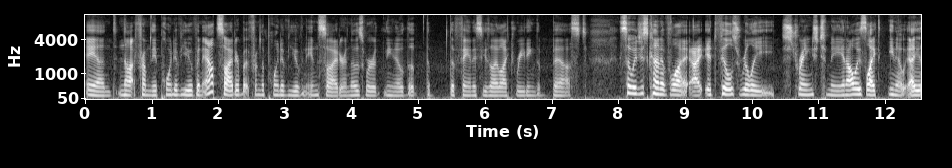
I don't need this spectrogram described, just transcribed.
And not from the point of view of an outsider, but from the point of view of an insider. And those were, you know, the, the, the fantasies I liked reading the best. So it just kind of like, I, it feels really strange to me. And I always liked, you know, I,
